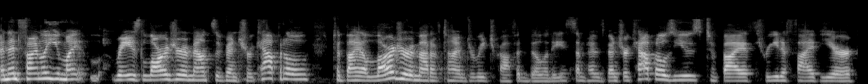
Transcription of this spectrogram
And then finally, you might raise larger amounts of venture capital to buy a larger amount of time to reach profitability. Sometimes venture capital is used to buy a three to five year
